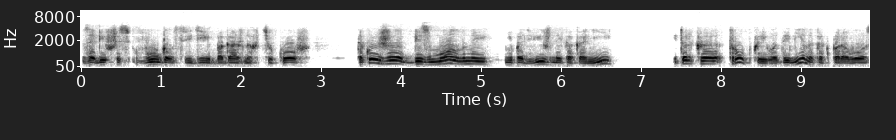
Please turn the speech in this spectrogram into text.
забившись в угол среди багажных тюков, такой же безмолвный, неподвижный, как они, и только трубка его дымила, как паровоз,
